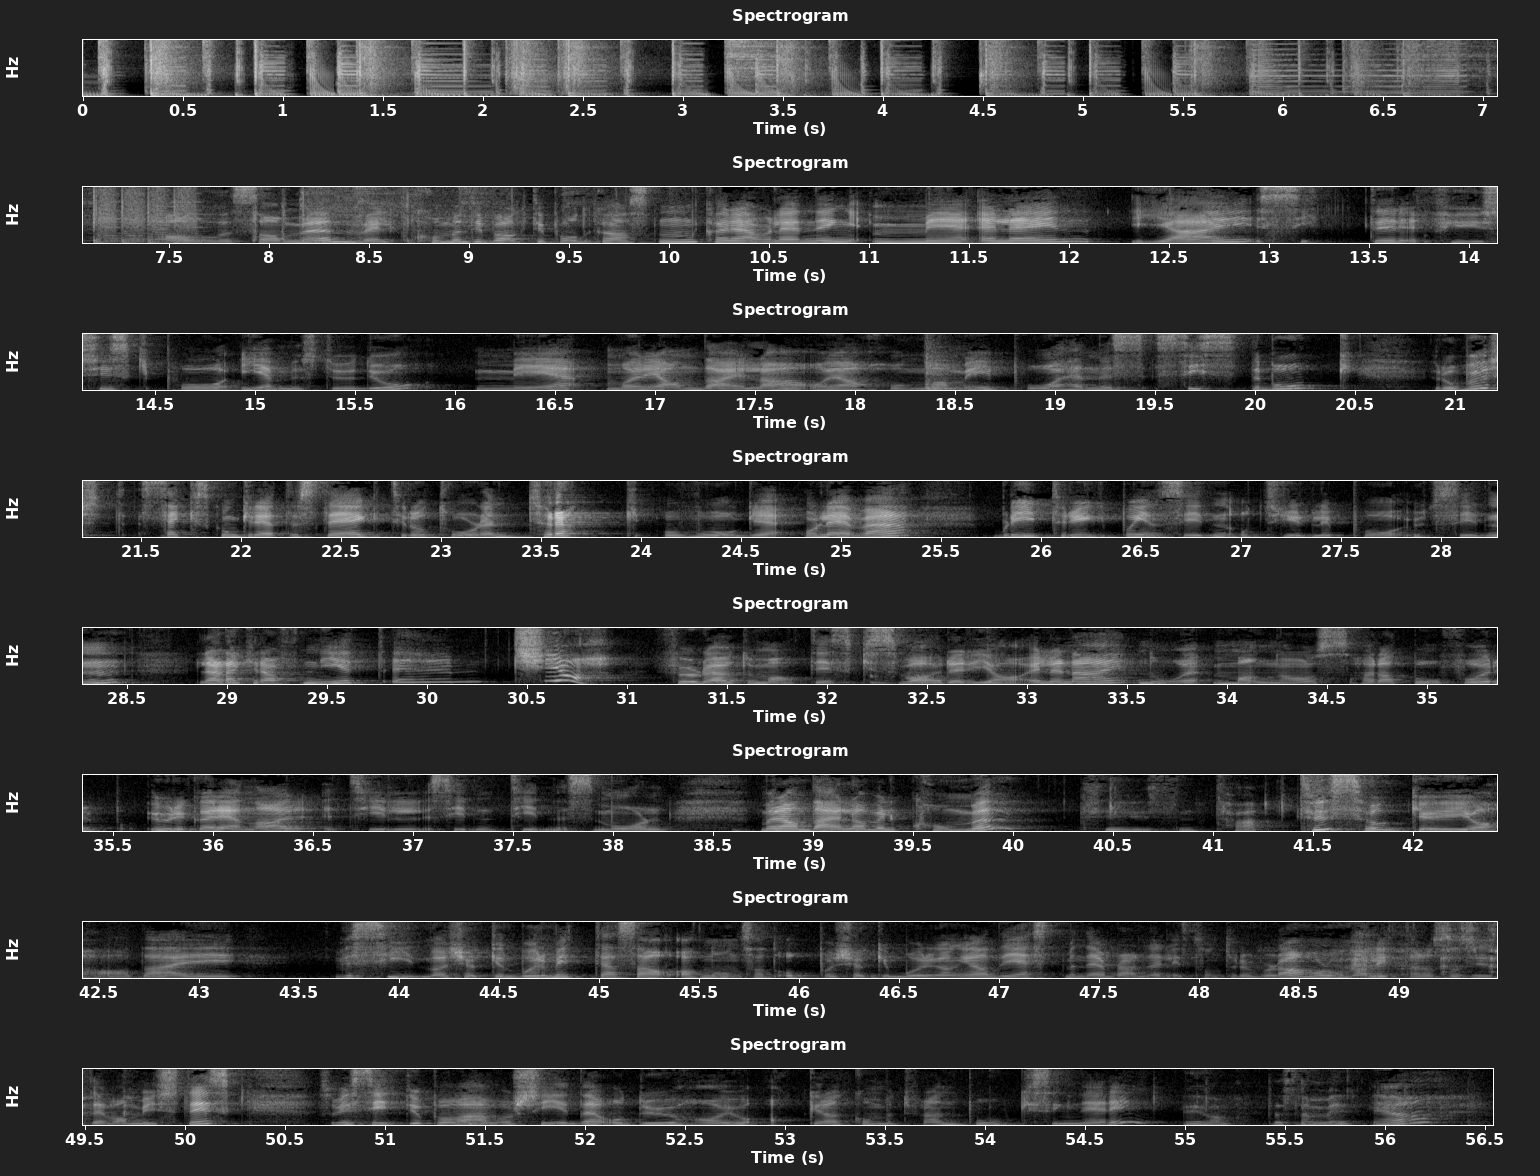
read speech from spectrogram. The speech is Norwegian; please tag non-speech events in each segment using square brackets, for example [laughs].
Alle sammen, velkommen tilbake til podkasten Karriereveiledning med Elaine. Jeg sitter fysisk på hjemmestudio med Mariann Deila, og jeg har hånda mi på hennes siste bok. Robust. Seks konkrete steg til å tåle en trøkk og våge å leve. Bli trygg på innsiden og tydelig på utsiden. Lær deg kraften i et eh, tja før du automatisk svarer ja eller nei, noe mange av oss har hatt behov for på ulike arenaer til siden tidenes morgen. Mariann Deila, velkommen. Tusen takk. Du, så gøy å ha deg ved siden av kjøkkenbordet mitt. Jeg sa at noen satt oppå kjøkkenbordet en gang jeg hadde gjest, men det ble det litt sånn trøbbel av. Og noen av lytterne som syntes det var mystisk. Så vi sitter jo på hver vår side, og du har jo akkurat kommet fra en boksignering. Ja, det stemmer. Ja,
